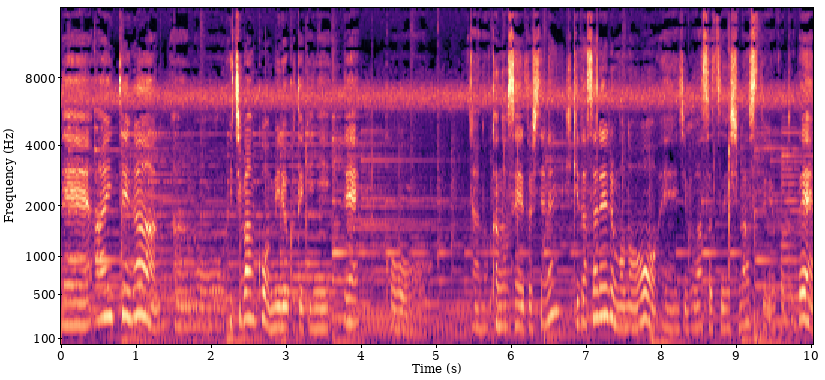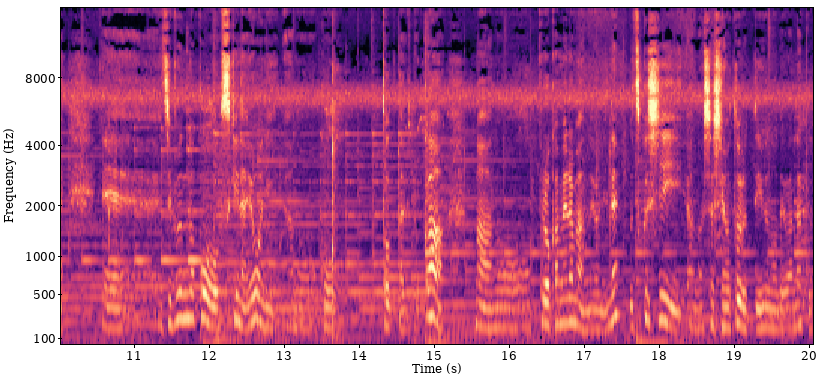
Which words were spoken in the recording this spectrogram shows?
で相手があの一番こう魅力的にでこうあの可能性としてね引き出されるものを、えー、自分は撮影しますということで、えー、自分のこう好きなようにあのこう撮ったりとか、まあ、あのプロカメラマンのようにね美しいあの写真を撮るっていうのではなくっ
